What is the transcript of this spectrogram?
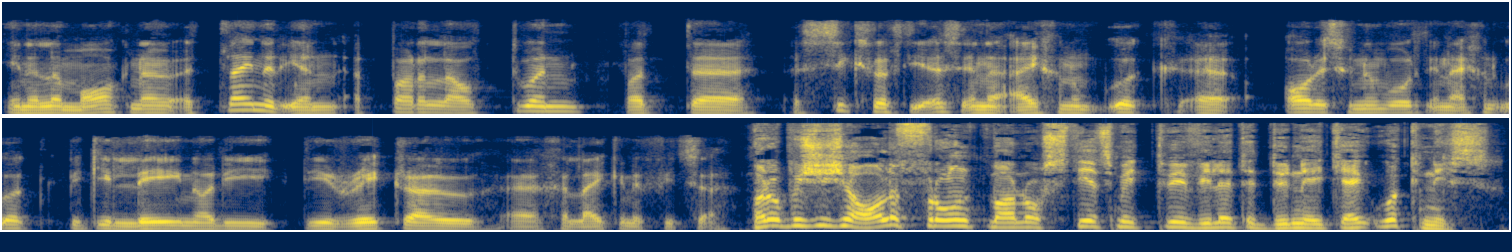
en hulle maak nou 'n kleiner een, 'n parallel twin wat 'n uh, 'n 650 is en hy gaan hom ook 'n uh, Ares genoem word en hy gaan ook bietjie lê na die die retro uh, gelykende fietsse. Maar op 'n sosiale front maar nog steeds met twee wiele te doen, het jy ook nuus.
